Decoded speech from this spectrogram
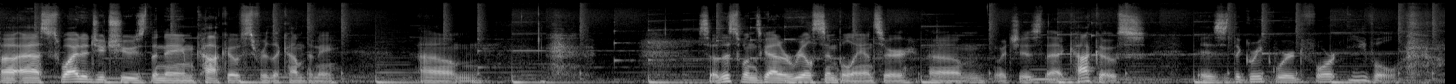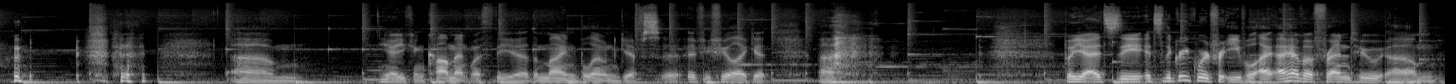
uh, asks, why did you choose the name Kakos for the company? Um, so this one's got a real simple answer, um, which is that Kakos is the Greek word for evil. Um, you know, you can comment with the uh, the mind blown gifs uh, if you feel like it. Uh, but yeah, it's the it's the Greek word for evil. I, I have a friend who um,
